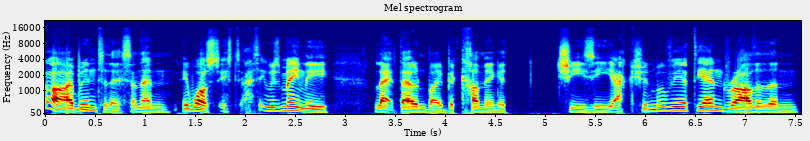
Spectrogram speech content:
oh, I'm into this, and then it was. It, it was mainly let down by becoming a cheesy action movie at the end, rather than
